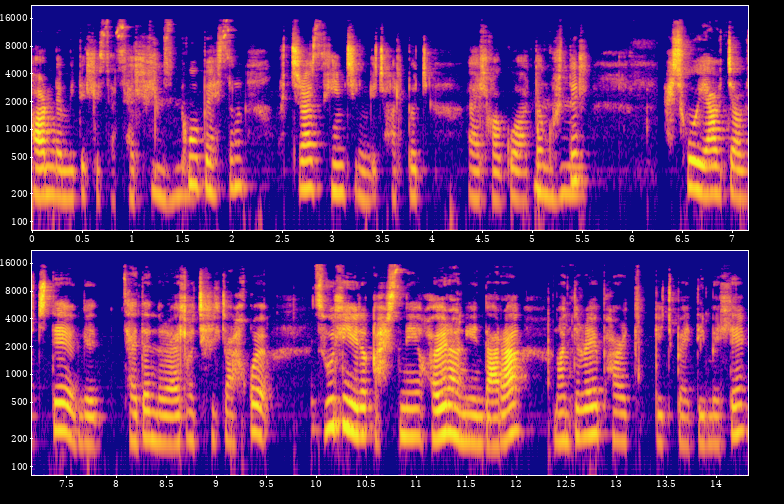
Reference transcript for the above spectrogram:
Хоорондоо мэдээлэлээс солилцдаггүй байсан. Учираас хин ч ингэж холбож ойлгоогүй одоо хүртэл ашгүй явж явж те ингээд цагдаа нар ойлгож эхэлж байгаа байхгүй юу. Сүүлийн хэрэг гарсны 2 хоногийн дараа Monterey Park гэж байд юм байлээ.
